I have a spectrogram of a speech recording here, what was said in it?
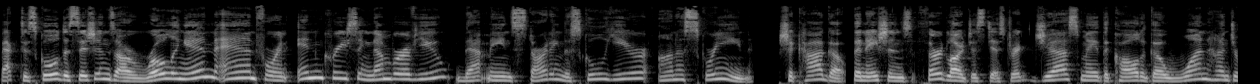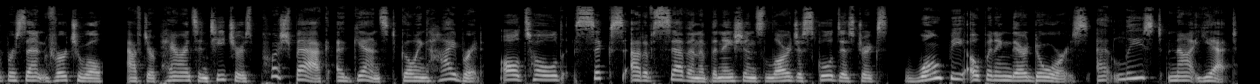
Back to school decisions are rolling in, and for an increasing number of you, that means starting the school year on a screen. Chicago, the nation's third largest district, just made the call to go 100% virtual after parents and teachers push back against going hybrid. All told, six out of seven of the nation's largest school districts won't be opening their doors, at least not yet.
